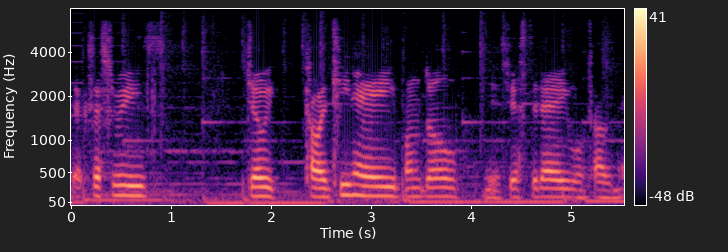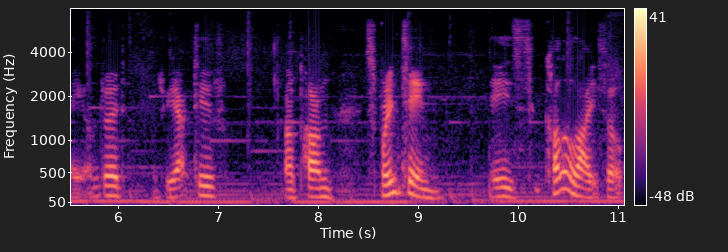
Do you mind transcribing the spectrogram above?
The accessories, Joey Calantine bundle, used yesterday, 1,800. It's reactive. Upon sprinting, his color lights up,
